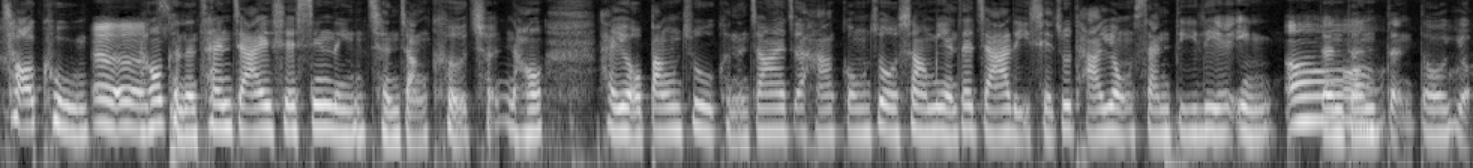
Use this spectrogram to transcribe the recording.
超酷，然后可能参加一些心灵成长课程，然后还有帮助可能障碍者他工作上面，在家里协助他用三 D 列印等等等都有。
